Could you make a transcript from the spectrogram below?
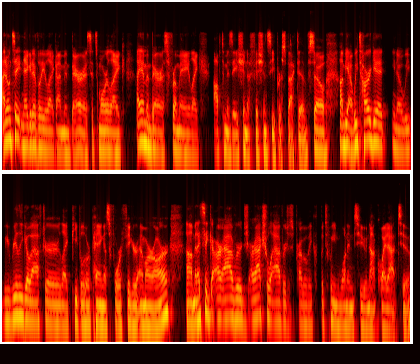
I don't say it negatively like I'm embarrassed. It's more like I am embarrassed from a like optimization efficiency perspective. So um, yeah, we target, you know, we, we really go after like people who are paying us four figure MRR. Um, and I think our average, our actual average is probably between one and two, not quite at two.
